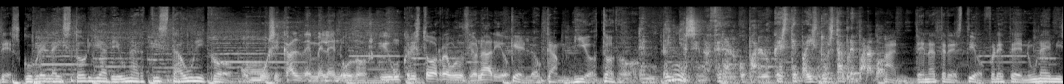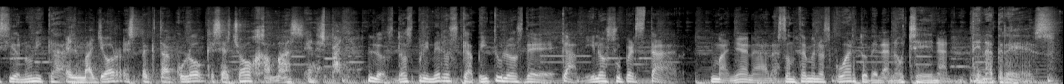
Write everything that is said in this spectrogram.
descubre la historia de un artista único. Un musical de melenudos y un Cristo revolucionario. Que lo cambió todo. Te empeñas en hacer algo para lo que este país no está preparado. Antena 3 te ofrece en una emisión única el mayor espectáculo que se ha hecho jamás en España. Los dos primeros capítulos de Camilo Superstar. Mañana a las 11 menos cuarto de la noche en Antena 3.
